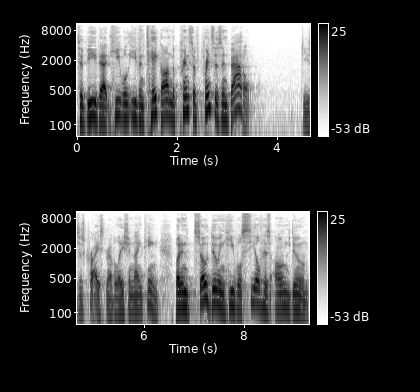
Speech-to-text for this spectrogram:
to be that he will even take on the Prince of Princes in battle. Jesus Christ, Revelation 19. But in so doing, he will seal his own doom,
